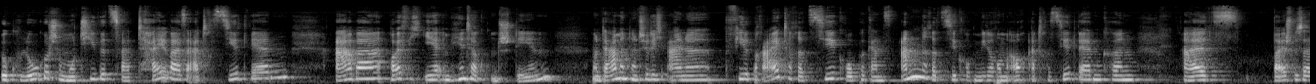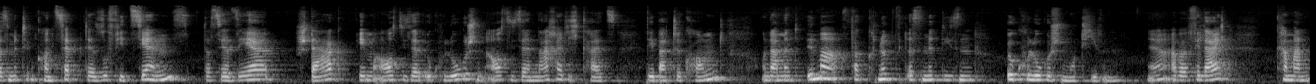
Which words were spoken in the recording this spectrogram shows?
ökologische Motive zwar teilweise adressiert werden, aber häufig eher im Hintergrund stehen und damit natürlich eine viel breitere Zielgruppe, ganz andere Zielgruppen wiederum auch adressiert werden können, als beispielsweise mit dem Konzept der Suffizienz, das ja sehr stark eben aus dieser ökologischen, aus dieser Nachhaltigkeitsdebatte kommt und damit immer verknüpft ist mit diesen ökologischen Motiven. Ja, aber vielleicht kann man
